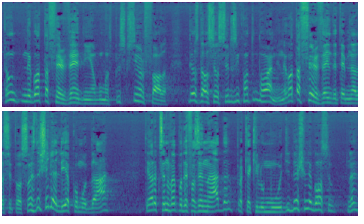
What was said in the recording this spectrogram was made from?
Então o negócio está fervendo em algumas. Por isso que o Senhor fala: Deus dá aos seus filhos enquanto dorme. O negócio está fervendo em determinadas situações, deixa ele ali acomodar. Tem hora que você não vai poder fazer nada para que aquilo mude, deixa o negócio né,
